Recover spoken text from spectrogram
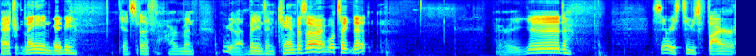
Patrik Laine, baby. Getzlaff, Hartman. We got a Bennington canvas. All right, we'll take that. Very good. Series 2's fire.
